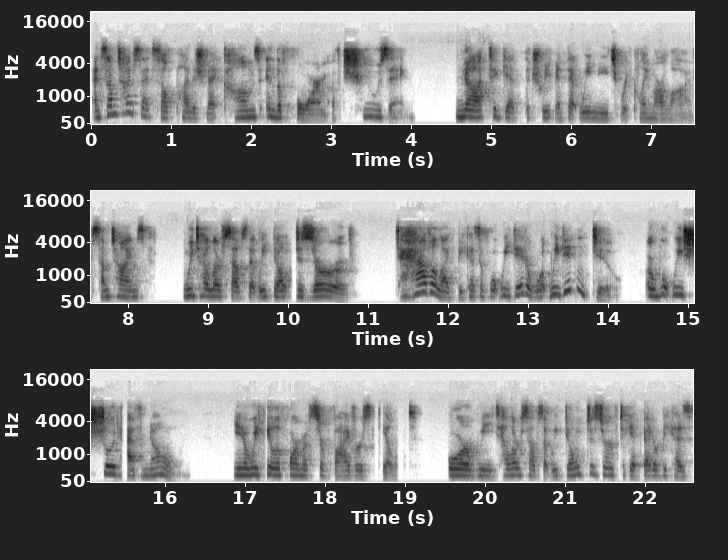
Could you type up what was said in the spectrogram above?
And sometimes that self punishment comes in the form of choosing not to get the treatment that we need to reclaim our lives. Sometimes we tell ourselves that we don't deserve to have a life because of what we did or what we didn't do or what we should have known. You know, we feel a form of survivor's guilt, or we tell ourselves that we don't deserve to get better because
